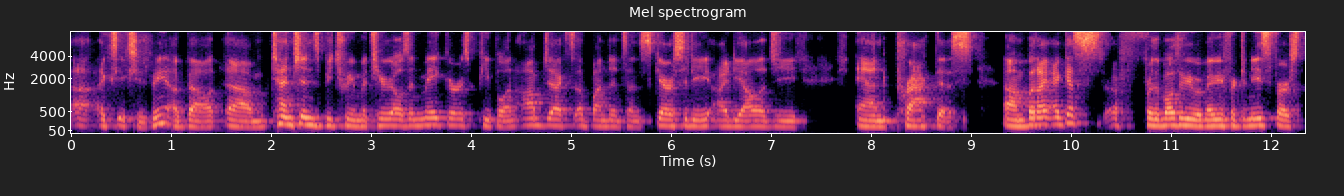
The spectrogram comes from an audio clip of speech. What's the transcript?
uh, excuse me about um, tensions between materials and makers, people and objects, abundance and scarcity, ideology and practice. Um, but I, I, guess uh, for the both of you, but maybe for Denise first,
